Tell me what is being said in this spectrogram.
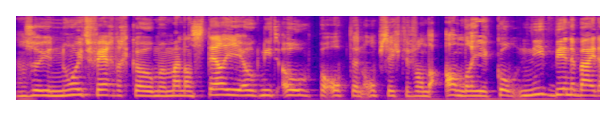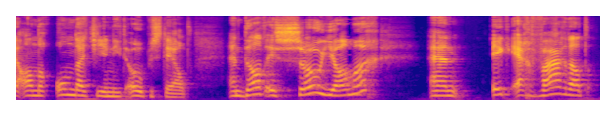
Dan zul je nooit verder komen, maar dan stel je je ook niet open op ten opzichte van de ander. Je komt niet binnen bij de ander omdat je je niet openstelt. En dat is zo jammer. En ik ervaar dat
